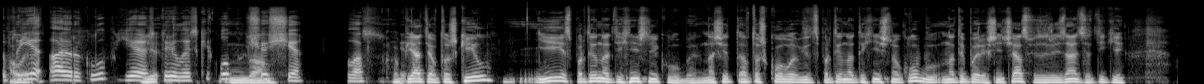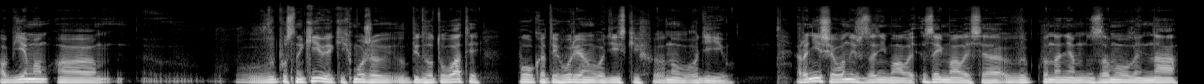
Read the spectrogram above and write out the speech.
Тобто але... є аероклуб, є, є стрілецький клуб, да. що ще у вас? П'ять автошкіл і спортивно-технічні клуби. Значить, автошколи від спортивно-технічного клубу на теперішній час відрізняються тільки об'ємом випускників, яких може підготувати по категоріям водійських ну, водіїв. Раніше вони ж займали, займалися виконанням замовлень на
